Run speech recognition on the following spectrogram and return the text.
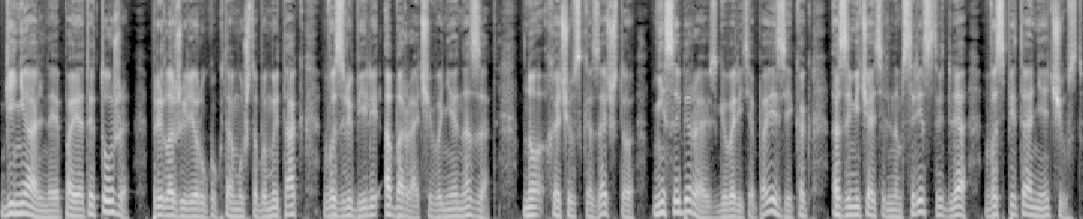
гениальные поэты тоже приложили руку к тому, чтобы мы так возлюбили оборачивание назад. Но хочу сказать, что не собираюсь говорить о поэзии как о замечательном средстве для воспитания чувств.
